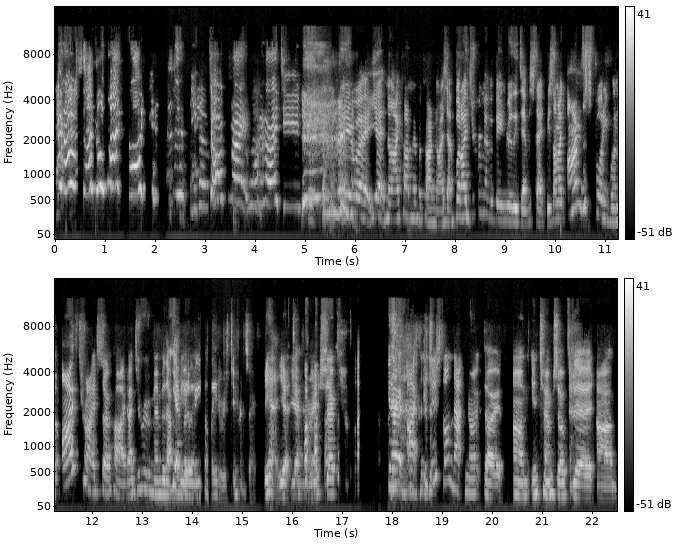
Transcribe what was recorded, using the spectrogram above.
and I was like, "Oh my dog mate! What did I do?" anyway, yeah, no, I can't remember crying eyes out, but I do remember being really devastated because I'm like, I'm the sporty one. I've tried so hard. I do remember that. yeah, but being a leader is different. So yeah, yeah, Yeah. definitely. so you know, I just on that note though, um, in terms of the um,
